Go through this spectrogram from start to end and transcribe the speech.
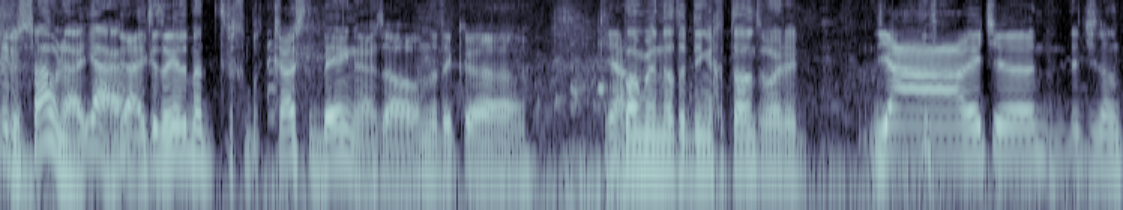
In de sauna, ja. Ja, ik zit er met gekruiste benen zo, omdat ik... Uh, ja. Bang ben dat er dingen getoond worden ja, weet je, dat je dan...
